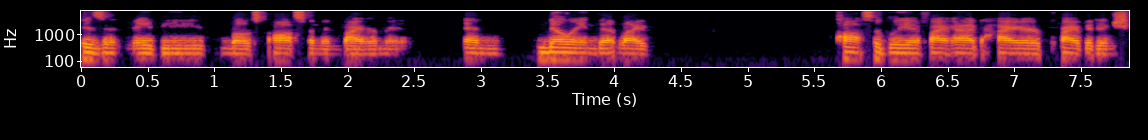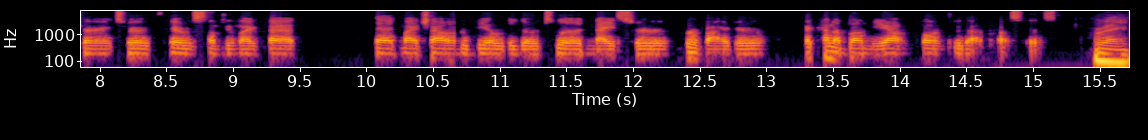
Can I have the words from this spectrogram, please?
isn't maybe the most awesome environment. And knowing that like possibly if I had higher private insurance or if there was something like that, that my child would be able to go to a nicer provider. That kind of bummed me out going through that process. Right.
